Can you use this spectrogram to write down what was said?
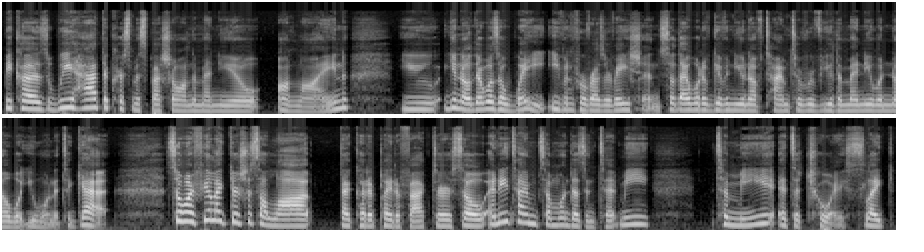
Because we had the Christmas special on the menu online. You, you know, there was a wait even for reservations. So that would have given you enough time to review the menu and know what you wanted to get. So I feel like there's just a lot that could have played a factor. So anytime someone doesn't tip me, to me, it's a choice. Like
